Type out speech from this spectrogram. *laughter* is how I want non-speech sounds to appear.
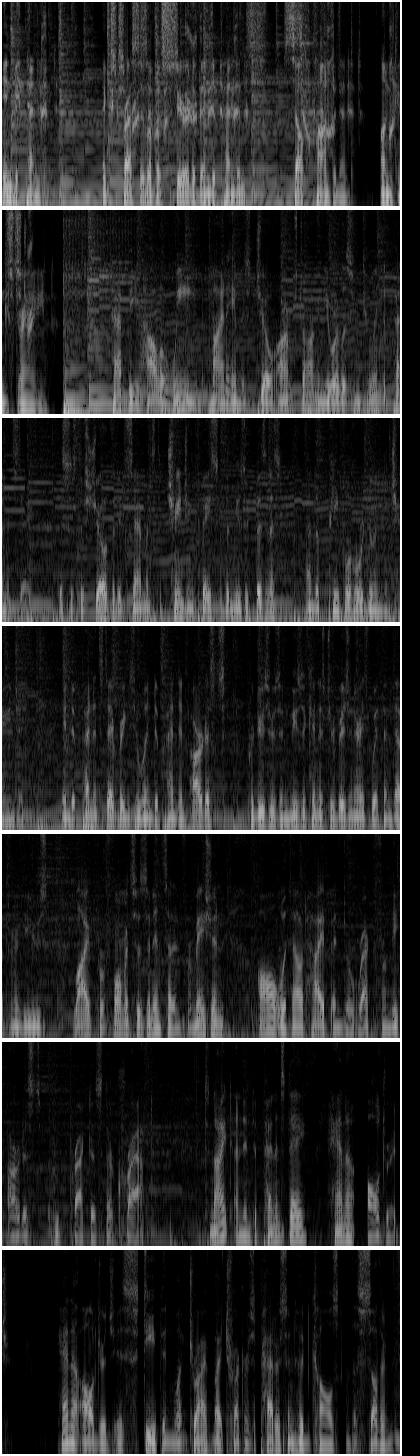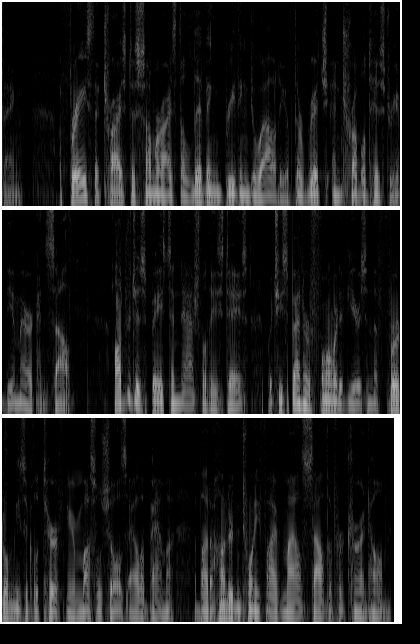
Independent, expressive of a spirit of independence, self confident, unconstrained. Happy Halloween. My name is Joe Armstrong, and you are listening to Independence Day. This is the show that examines the changing face of the music business and the people who are doing the changing. Independence Day brings you independent artists, producers, and music industry visionaries with in depth interviews, live performances, and inside information, all without hype and direct from the artists who practice their craft. Tonight on Independence Day, Hannah Aldridge. Hannah Aldridge is steeped in what drive by truckers Patterson Hood calls the Southern thing, a phrase that tries to summarize the living, breathing duality of the rich and troubled history of the American South. Aldridge is based in Nashville these days, but she spent her formative years in the fertile musical turf near Muscle Shoals, Alabama, about 125 miles south of her current home.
